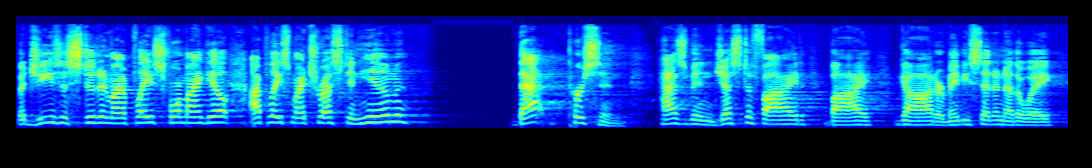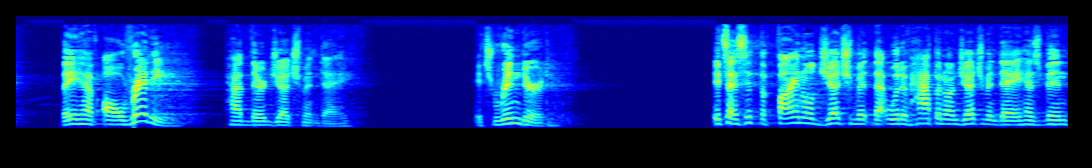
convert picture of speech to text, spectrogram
but Jesus stood in my place for my guilt. I place my trust in him. That person has been justified by God, or maybe said another way, they have already had their judgment day. It's rendered. It's as if the final judgment that would have happened on Judgment Day has been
